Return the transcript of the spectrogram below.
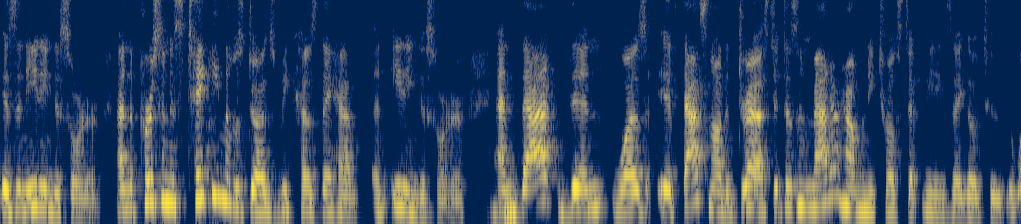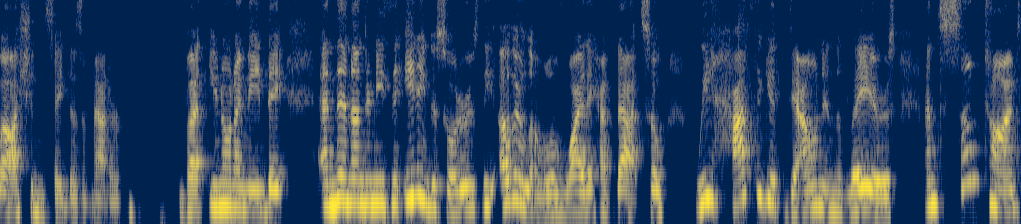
is an eating disorder. And the person is taking those drugs because they have an eating disorder. Mm-hmm. and that then was if that's not addressed it doesn't matter how many 12 step meetings they go to. Well i shouldn't say it doesn't matter but you know what i mean? They and then underneath the eating disorder is the other level of why they have that. So we have to get down in the layers. And sometimes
